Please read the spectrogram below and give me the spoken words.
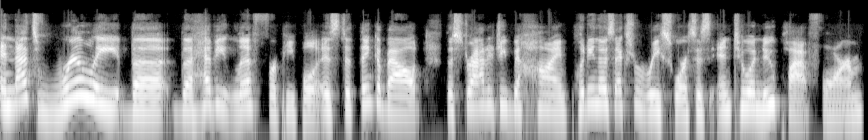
And that's really the the heavy lift for people is to think about the strategy behind putting those extra resources into a new platform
